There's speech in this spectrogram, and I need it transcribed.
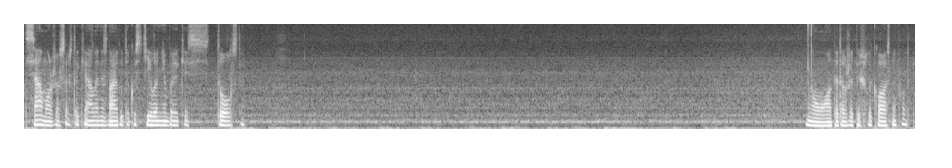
Ця може все ж таки, але не знаю, тут якось тіло ніби якесь толсте. Ну, от это вже пішли класні фотки.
